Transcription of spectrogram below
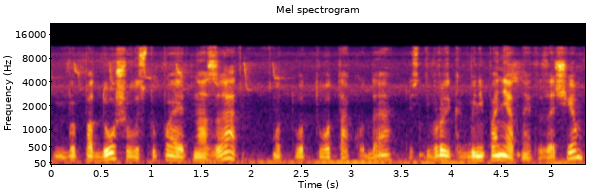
как бы подошва выступает назад, вот, вот, вот так вот, да, то есть вроде как бы непонятно это зачем,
